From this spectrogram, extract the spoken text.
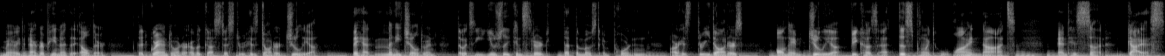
married Agrippina the Elder, the granddaughter of Augustus through his daughter Julia. They had many children, though it's usually considered that the most important are his three daughters, all named Julia because at this point, why not? And his son, Gaius.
